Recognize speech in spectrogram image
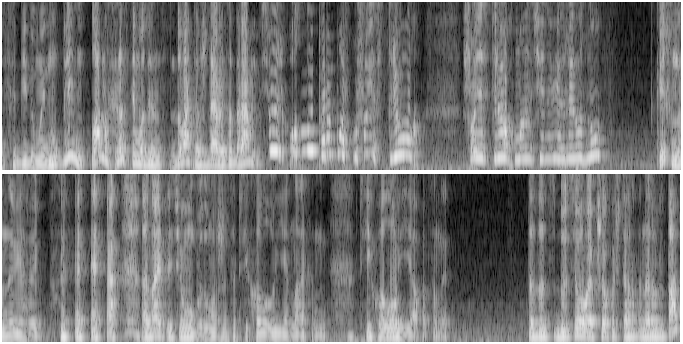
собі думаю, ну блін, ладно, хрен з тим 11, давайте вже 9 заберемо. Всього ж одну переможку, що я з трьох? Що я з трьох матчів не виграю одну? Звісно, не виграю. а знаєте чому? Бо Тому що це психологія нахрен. Психологія, пацани. Та до, цього, якщо ви хочете грати на результат,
